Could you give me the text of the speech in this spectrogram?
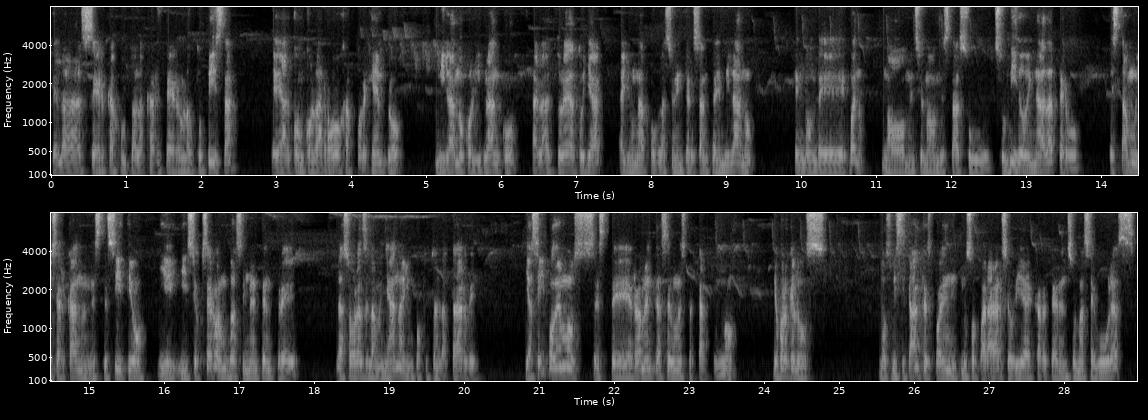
de la cerca junto a la carretera o la autopista, eh, Halcón Cola Roja, por ejemplo, Milano Coliblanco, a la altura de Atoyac, hay una población interesante de Milano, en donde, bueno, no menciono dónde está su, su nido y nada, pero está muy cercano en este sitio y, se observa muy fácilmente entre las horas de la mañana y un poquito en la tarde. Y así podemos este, realmente hacer un espectáculo, ¿no? Yo creo que los, los visitantes pueden incluso pararse a orilla de carretera en zonas seguras,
